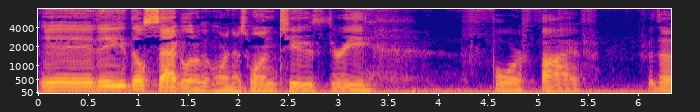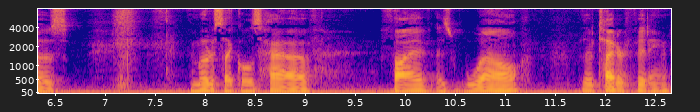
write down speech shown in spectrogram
it, eh, they, they'll sag a little bit more. And there's one, two, three, four, five for those. The motorcycles have five as well. They're tighter fitting.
